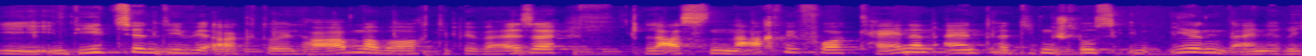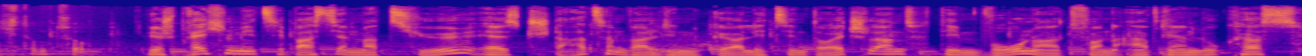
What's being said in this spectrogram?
Die Indizien, die wir aktuell haben, aber auch die Beweise lassen nach wie vor keinen eindeutigen Schluss in irgendeine Richtung zu. Wir sprechen mit Sebastian Mathieu. Er ist Staatsanwalt in Görlitz in Deutschland, dem Wohnort von Adrian Lukas.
